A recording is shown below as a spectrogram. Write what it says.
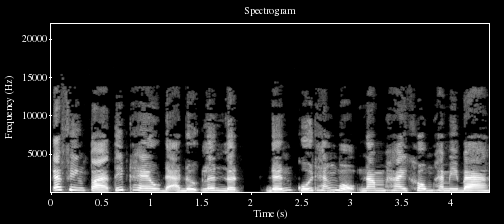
các phiên tòa tiếp theo đã được lên lịch đến cuối tháng 1 năm 2023,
